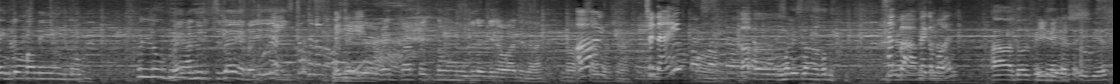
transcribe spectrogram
Ay, hello mami. Hello. Hello, baby. May ano sila eh, may, May red carpet ng movie na ginawa nila. Nakasama siya. Tonight? Uh-oh. Umalis lang ako dun. Saan ba? Mega Mall? Ah, Dolphin Theater sa ABS.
